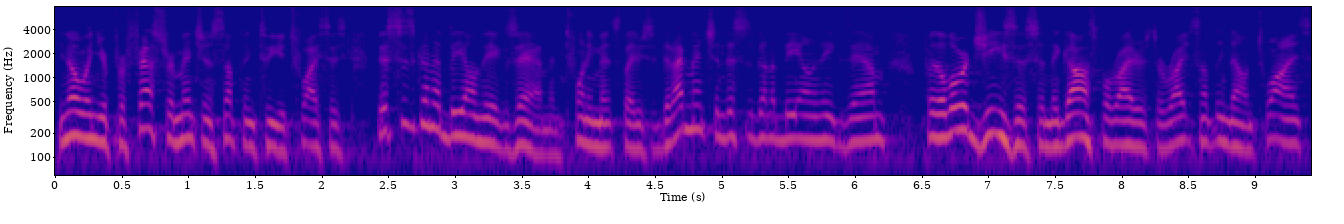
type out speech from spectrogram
You know, when your professor mentions something to you twice, says, This is going to be on the exam. And 20 minutes later, he said, Did I mention this is going to be on the exam? For the Lord Jesus and the gospel writers to write something down twice,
